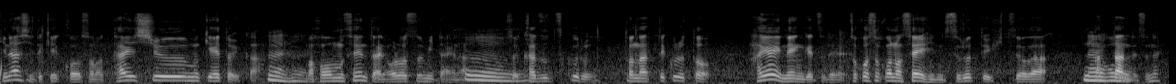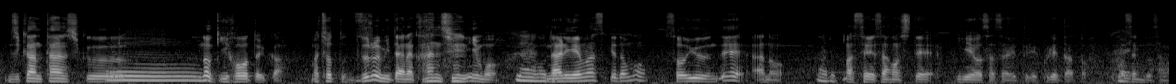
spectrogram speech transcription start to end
木梨って結構その大衆向けというか、はいはい、まあ、ホームセンターに卸すみたいな、うん。そういう数作るとなってくると早い年月でそこそこの製品にするっていう必要があったんですね。時間短う縮の技法というか、まあ、ちょっとずるみたいな感じにもなりえますけどもそういうんであの、まあ、生産をして家を支えてくれたと、ご先祖様。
